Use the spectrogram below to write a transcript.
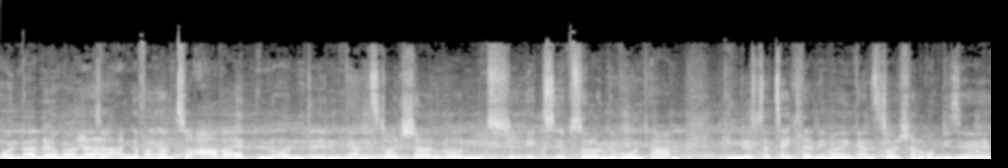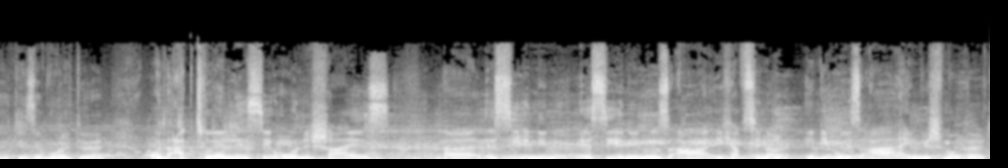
Und dann irgendwann, ja. als wir angefangen haben zu arbeiten und in ganz Deutschland und XY gewohnt haben, ging das tatsächlich dann immer in ganz Deutschland rum, diese, diese Multe. Und aktuell ist sie ohne Scheiß, äh, ist, sie in den, ist sie in den USA. Ich habe sie noch in die USA eingeschmuggelt,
